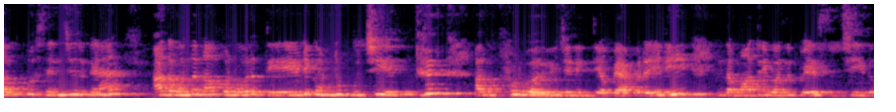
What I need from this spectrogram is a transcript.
தப்பு செஞ்சுருக்கேன் அதை வந்து நான் பண்ணுவார் தேடி கண்டுபிடிச்சி எடுத்து அதை போடுவார். விஜய் நித்யா பேப்பர் எழுதி இந்த மாதிரி வந்து பேசிச்சு இது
